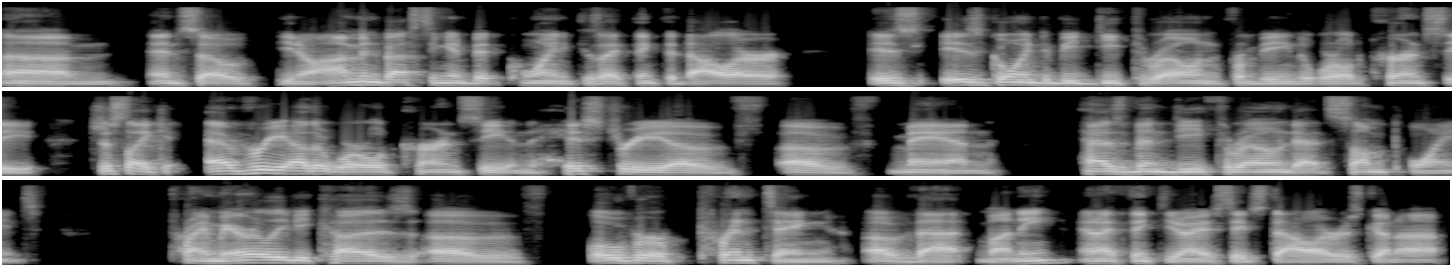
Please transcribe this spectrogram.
Um, and so, you know, I'm investing in Bitcoin because I think the dollar is is going to be dethroned from being the world currency, just like every other world currency in the history of of man has been dethroned at some point, primarily because of overprinting of that money. And I think the United States dollar is gonna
